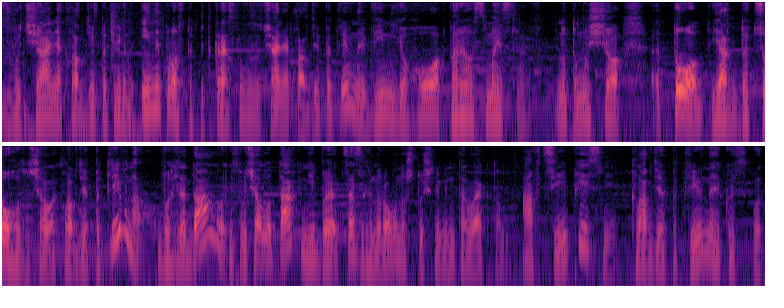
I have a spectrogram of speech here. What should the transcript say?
звучання Клавдії Петрівни. І не просто підкреслив звучання Клавдії Петрівни, він його переосмислив. Ну тому що е, то, як до цього звучала Клавдія Петрівна, виглядало і звучало так, ніби це згенеровано штучним інтелектом. А в цій пісні Клавдія Петрівна якось, от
